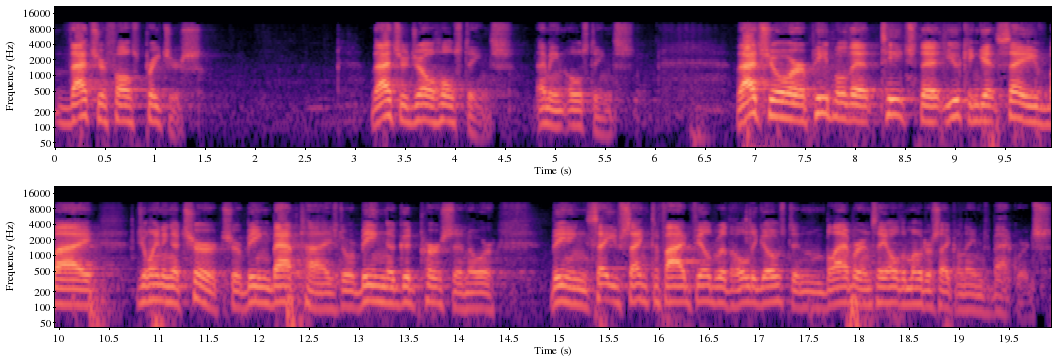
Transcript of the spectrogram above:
That's your false preachers. That's your Joel Holsteins. I mean, Olsteins. That's your people that teach that you can get saved by joining a church or being baptized or being a good person or being saved, sanctified, filled with the Holy Ghost and blabber and say all the motorcycle names backwards.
